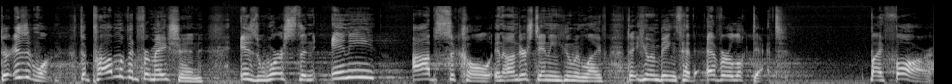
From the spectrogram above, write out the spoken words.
There isn't one. The problem of information is worse than any obstacle in understanding human life that human beings have ever looked at. By far.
